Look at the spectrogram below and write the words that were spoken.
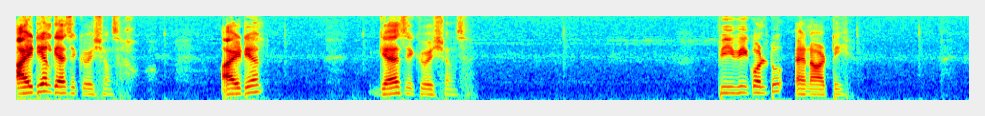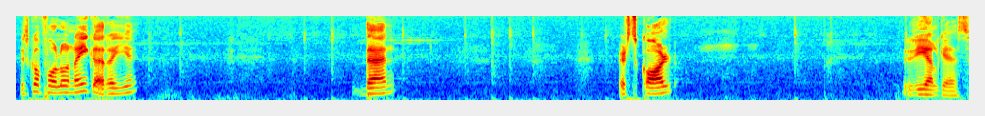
ideal gas equations ideal gas equations PV equal to NRT इसको फॉलो नहीं कर रही है then it's called real gas.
